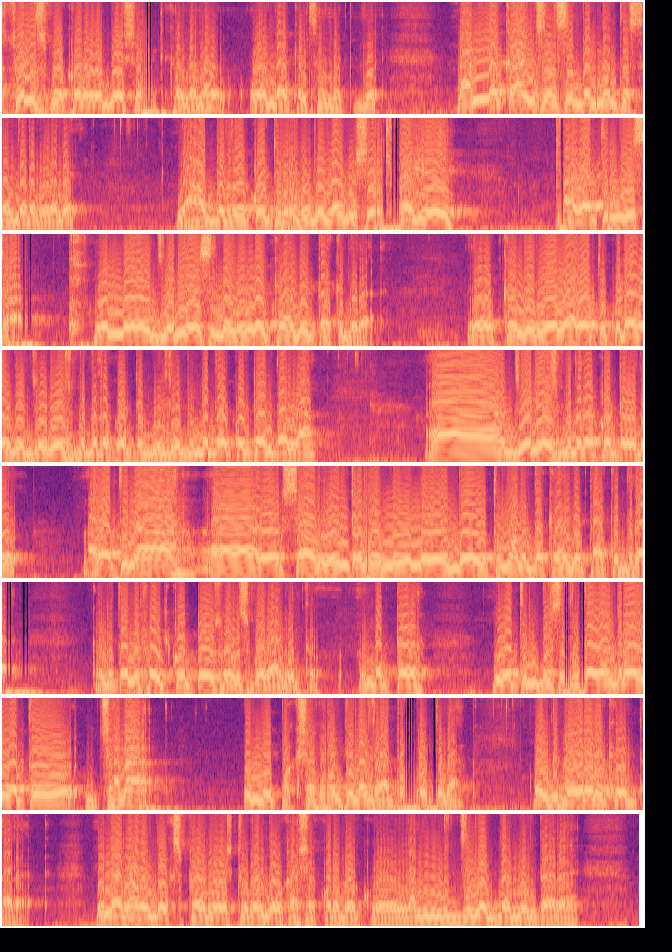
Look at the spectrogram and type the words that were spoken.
ಸೋಲಿಸಬೇಕು ಅನ್ನೋ ಉದ್ದೇಶ ಇಟ್ಕೊಂಡು ನಾವು ಒಂದಾಗಿ ಕೆಲಸ ಮಾಡ್ತಿದ್ವಿ ನನ್ನ ಕಾನ್ಫಿಡೆನ್ಸ್ ಬಂದಂಥ ಸಂದರ್ಭಗಳಲ್ಲಿ ಯಾವ ಭದ್ರಕೋಟೆ ಏನಿರಲಿಲ್ಲ ವಿಶೇಷವಾಗಿ ಅವತ್ತಿನ ದಿವಸ ಒಳ್ಳೆ ಜೆ ಡಿ ಇಂದ ಒಳ್ಳೆ ಕ್ಯಾಂಡಿಡೇಟ್ ಹಾಕಿದ್ದಾರೆ. ರೋಲ್ ಅವತ್ತು ಕೂಡ ಇದು ಜೆ ಡಿ ಎಸ್ ಭದ್ರಕೋಟೆ ಬಿ ಜೆ ಪಿ ಭದ್ರಕೋಟೆ ಅಂತಲ್ಲ ಜೆ ಡಿ ಎಸ್ ಭದ್ರಕೋಟೆ ಇದು. ಅವತ್ತಿನ ಎರಡು ಸಾವಿರದ ಎಂಟರಲ್ಲಿ ಇನ್ನೂ ಒಂದು ಉತ್ತಮವಾದಂಥ ಕ್ಯಾಂಡಿಡೇಟ್ ಹಾಕಿದ್ರೆ ಖಂಡಿತ ಒಂದು ಫೈಟ್ ಕೊಟ್ಟು ಸೋಲಿಸ್ಬೋದಾಗಿತ್ತು ಬಟ್ ಇವತ್ತಿನ ಪರಿಸ್ಥಿತಿ ತಗೊಂಡ್ರೆ ಇವತ್ತು ಜನ ಇಲ್ಲಿ ಪಕ್ಷ ಕೇಳ್ತಿಲ್ಲ, ಜಾತಿ ಕೇಳ್ತಿಲ್ಲ. ಒಂದು ಗೌರವ ಕೇಳ್ತಾರೆ. ಇಲ್ಲ ನಾವು ಒಂದು ಮಿನಿಸ್ಟರ್ಗೆ ಒಂದು ಅವಕಾಶ ಕೊಡಬೇಕು ನಮ್ಮ ಜಿಲ್ಲೆಗೆ ಬಂದು ನಿಂತಾರೆ.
